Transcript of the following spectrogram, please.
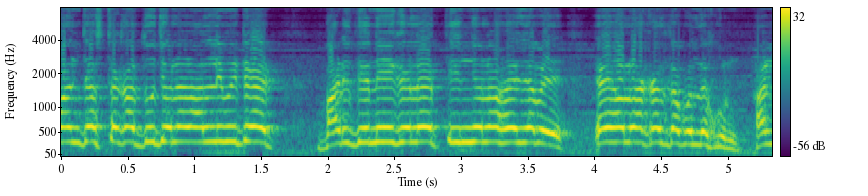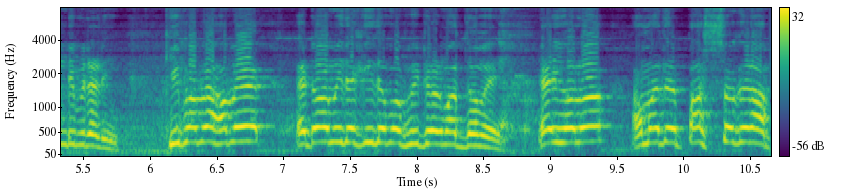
পঞ্চাশ টাকা দুজনের আনলিমিটেড বাড়িতে নিয়ে গেলে তিনজনের হয়ে যাবে। এই হলো একাল আপন দেখুন, হান্ডি বিরিয়ানি কীভাবে হবে এটাও আমি দেখিয়ে দেবো ভিডিওর মাধ্যমে। এই হলো আমাদের পাঁচশো গ্রাম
